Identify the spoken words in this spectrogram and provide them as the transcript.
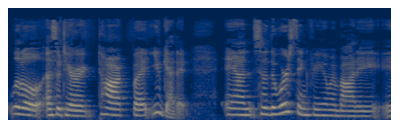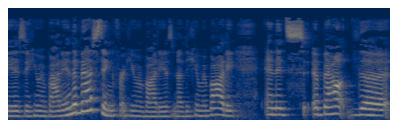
little esoteric talk, but you get it. And so the worst thing for human body is a human body, and the best thing for human body is another human body. And it's about the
